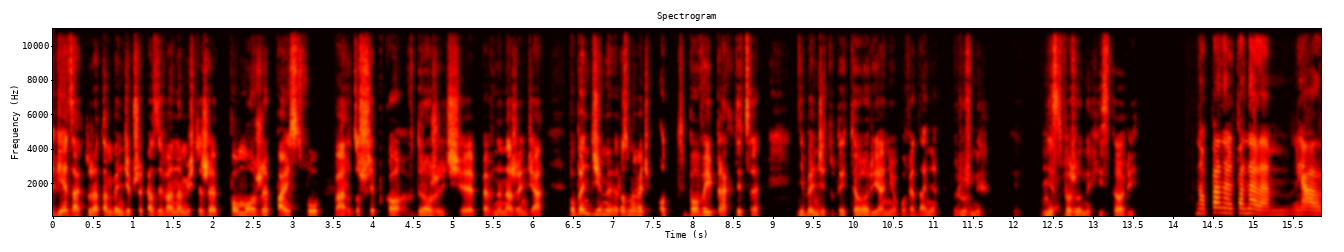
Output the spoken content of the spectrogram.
wiedza, która tam będzie przekazywana, myślę, że pomoże Państwu bardzo szybko wdrożyć e, pewne narzędzia, bo będziemy rozmawiać o typowej praktyce. Nie będzie tutaj teorii ani opowiadania różnych niestworzonych historii. No, panel panelem. Ja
